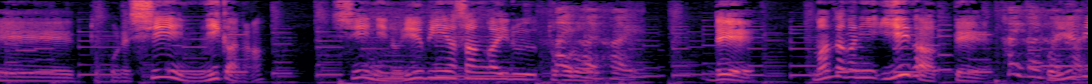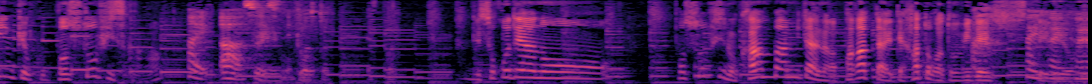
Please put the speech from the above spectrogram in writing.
えーっと、これシーン2かな？シーン2の郵便屋さんがいるところはいはいはい。で、真ん中に家があって、はいはいはい、はい。郵便局、ポストオフィスかな？はい、あ、そうですね、えーとポスト。で、そこであの、ポストオフィスの看板みたいなのがパカッと開いて鳩が飛び出してるような。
